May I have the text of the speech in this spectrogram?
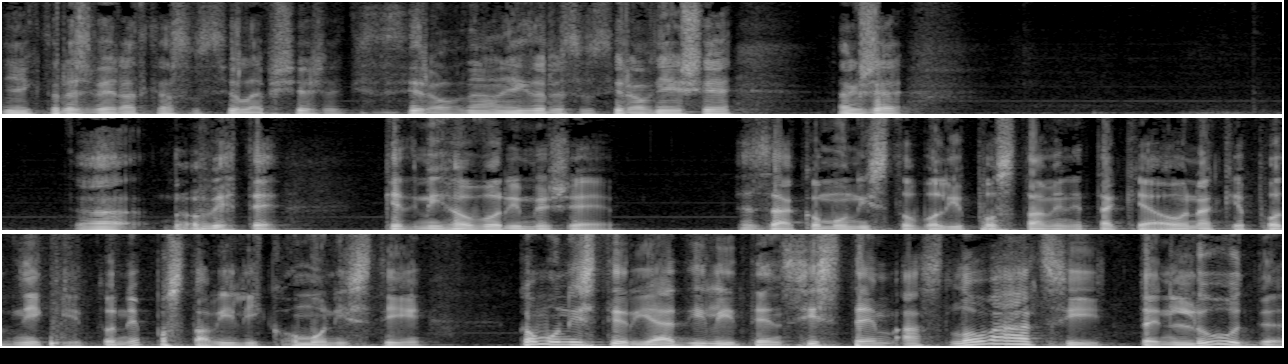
niektoré zvieratka sú si lepšie, všetky sú si rovné, ale niektoré sú si rovnejšie. Takže... Tá... No viete, keď my hovoríme, že za komunistov boli postavené také a onaké podniky, to nepostavili komunisti, Komunisti riadili ten systém a Slováci, ten ľud, e,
